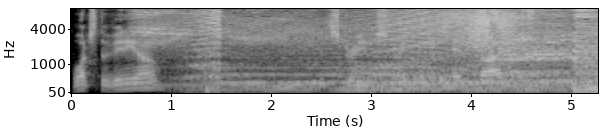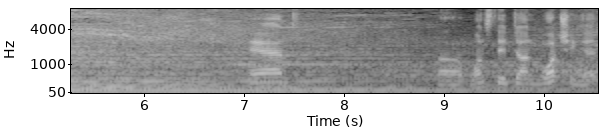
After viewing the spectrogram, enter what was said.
Watch the video. It streams straight from the TED site. Once they're done watching it,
